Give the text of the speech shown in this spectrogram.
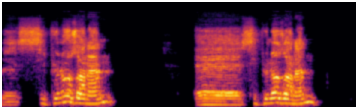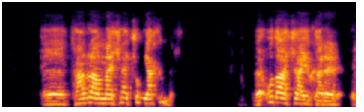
e, Spinoza'nın e, Spinoza'nın e, Tanrı anlayışına çok yakındır. Ve o da aşağı yukarı e,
